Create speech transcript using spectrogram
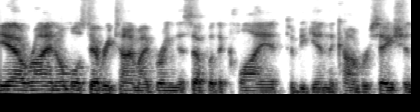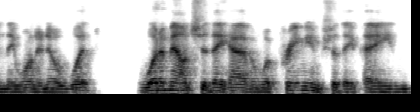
Yeah, Ryan, almost every time I bring this up with a client to begin the conversation, they want to know what what amount should they have and what premium should they pay and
